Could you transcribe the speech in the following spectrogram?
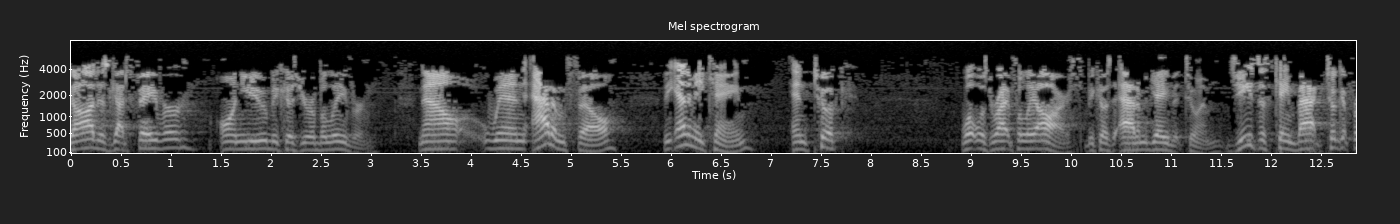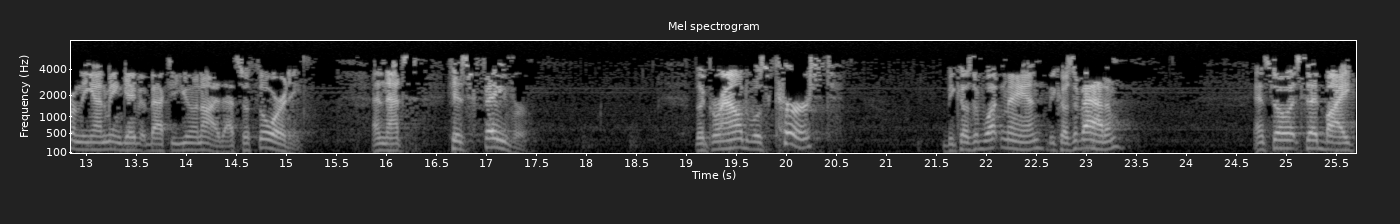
God has got favor on you because you're a believer. Now, when Adam fell, the enemy came and took what was rightfully ours because Adam gave it to him. Jesus came back, took it from the enemy, and gave it back to you and I. That's authority. And that's his favor. The ground was cursed because of what man? Because of Adam. And so it said, by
